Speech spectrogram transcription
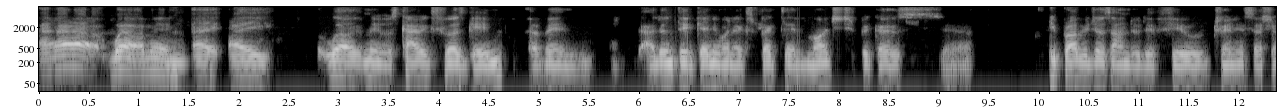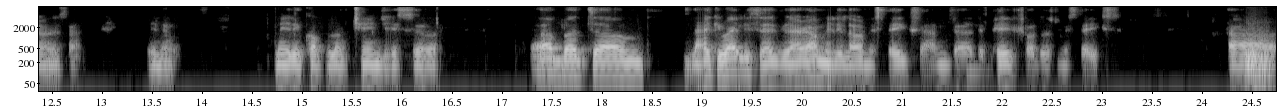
Uh, well, I mean, I, I, well, I mean, it was Carrick's first game. I mean, I don't think anyone expected much because he probably just handled a few training sessions and you know made a couple of changes. So, uh, but um, like you rightly said, Villarreal made a lot of mistakes and uh, they paid for those mistakes. Uh,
